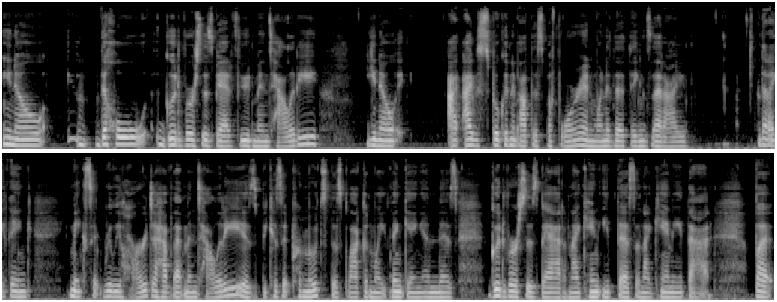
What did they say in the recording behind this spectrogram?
you know, the whole good versus bad food mentality, you know, I, I've spoken about this before, and one of the things that I that I think makes it really hard to have that mentality is because it promotes this black and white thinking and this good versus bad and I can't eat this and I can't eat that. But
